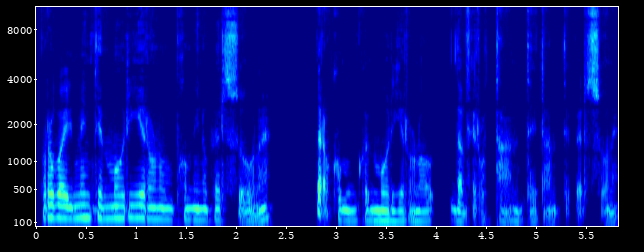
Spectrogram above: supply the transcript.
probabilmente morirono un po' meno persone, però comunque morirono davvero tante, tante persone.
